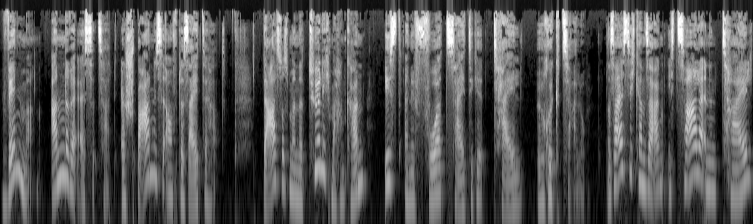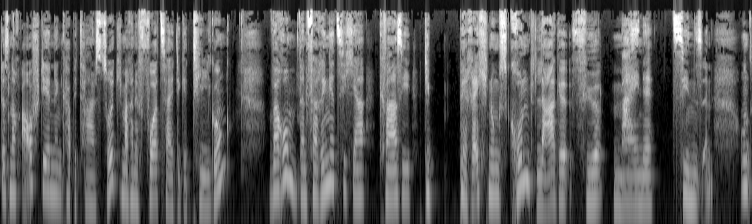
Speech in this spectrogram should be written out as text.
Wenn man andere Assets hat, Ersparnisse auf der Seite hat, das, was man natürlich machen kann, ist eine vorzeitige Teil Rückzahlung. Das heißt, ich kann sagen, ich zahle einen Teil des noch ausstehenden Kapitals zurück, ich mache eine vorzeitige Tilgung. Warum? Dann verringert sich ja quasi die Berechnungsgrundlage für meine Zinsen. Und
